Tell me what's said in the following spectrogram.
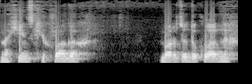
na chińskich wagach. Bardzo dokładnych.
